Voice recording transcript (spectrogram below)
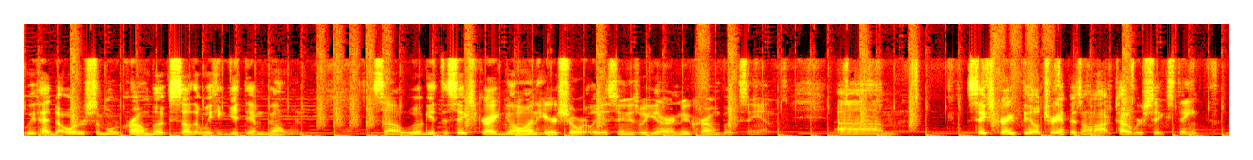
we've had to order some more Chromebooks so that we could get them going. So we'll get the sixth grade going here shortly as soon as we get our new Chromebooks in. Um, sixth grade field trip is on October 16th.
